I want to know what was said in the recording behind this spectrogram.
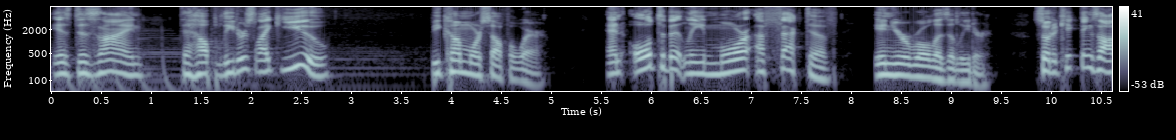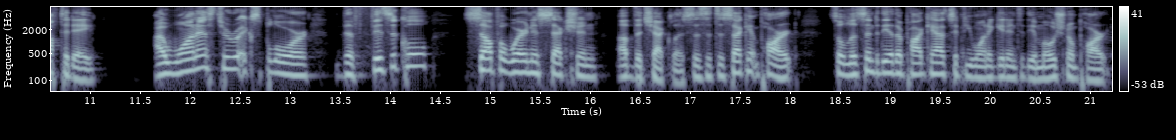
is designed to help leaders like you become more self aware and ultimately more effective in your role as a leader. So, to kick things off today, I want us to explore the physical self awareness section of the checklist. This is the second part. So listen to the other podcasts if you want to get into the emotional part.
